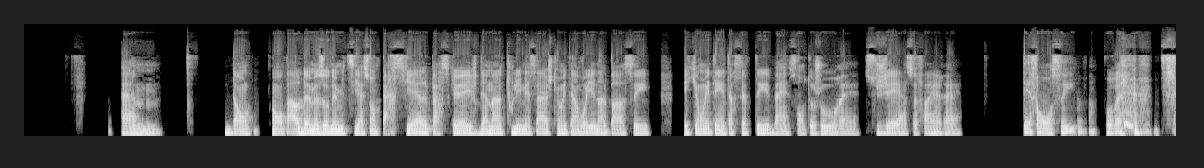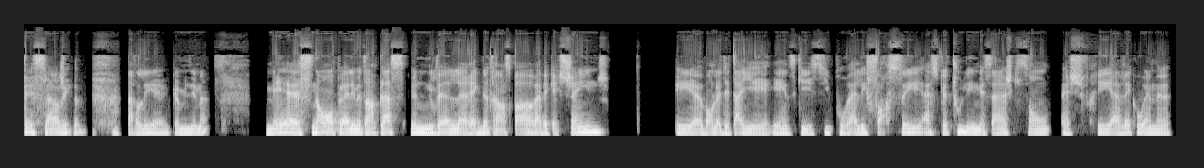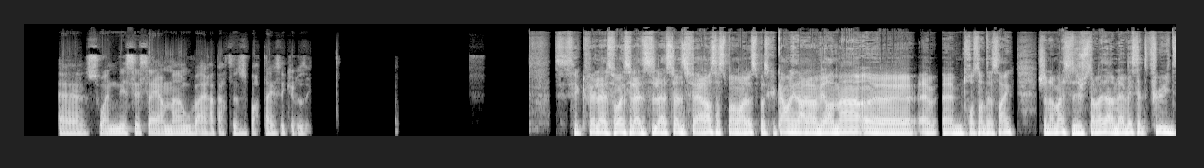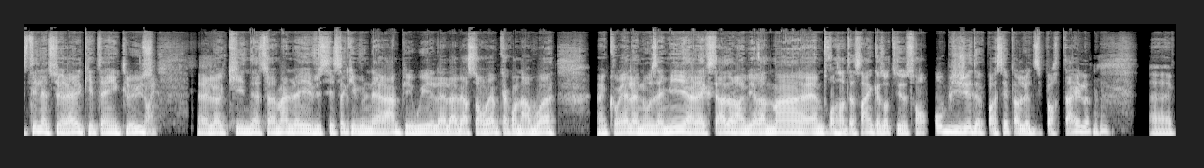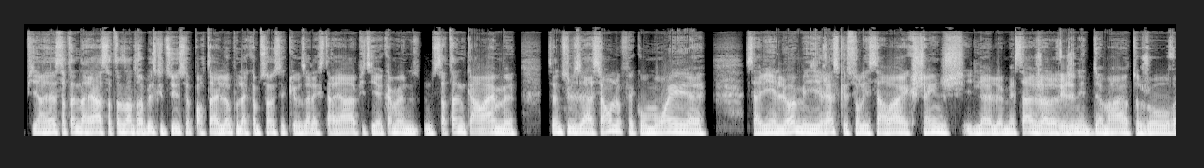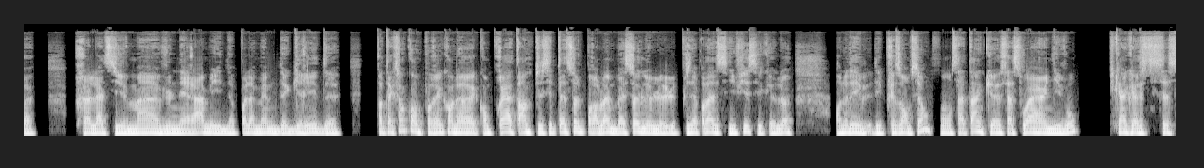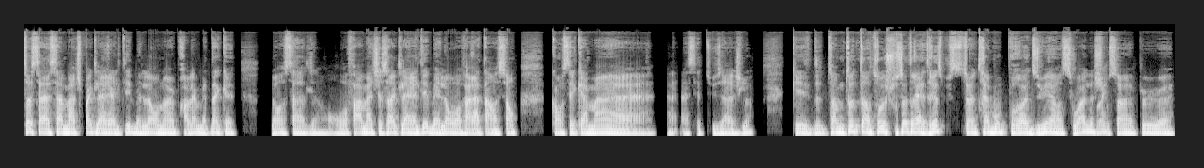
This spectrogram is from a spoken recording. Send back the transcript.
donc, on parle de mesures de mitigation partielle parce que, évidemment, tous les messages qui ont été envoyés dans le passé et qui ont été interceptés ben, sont toujours euh, sujets à se faire euh, défoncer, pour parler euh, communément. Mais sinon, on peut aller mettre en place une nouvelle règle de transport avec Exchange et euh, bon, le détail est, indiqué ici pour aller forcer à ce que tous les messages qui sont euh, chiffrés avec OME euh, soient nécessairement ouverts à partir du portail sécurisé. C'est que fait la, c'est la, seule différence à ce moment-là, c'est parce que quand on est dans l'environnement M365, généralement, c'est justement, on avait cette fluidité naturelle qui était incluse. Là, qui naturellement, là, c'est ça qui est vulnérable. Puis oui, la, version web, quand on envoie un courriel à nos amis à l'extérieur de l'environnement M365. Les autres, ils sont obligés de passer par le dit portail. Mm-hmm. Euh, puis il y a certaines d'ailleurs certaines entreprises qui utilisent ce portail-là pour la commission sécurisée à l'extérieur. Puis il y a quand même une, certaine quand même c'est une utilisation. Là, fait qu'au moins euh, ça vient là, mais il reste que sur les serveurs Exchange, le, message d'origine demeure toujours euh, relativement vulnérable et il n'a pas le même degré de, protection qu'on pourrait qu'on qu'on pourrait attendre. Puis c'est peut-être ça le problème. Ben ça, le, plus important à signifier, c'est que là, on a des, présomptions. On s'attend que ça soit à un niveau. Puis quand que c'est ça, ça, ça matche pas avec la réalité, ben là, on a un problème. Maintenant que là, ça, on va faire matcher ça avec la réalité, ben là, on va faire attention conséquemment à, cet usage-là. Comme tout, tantôt, je trouve ça très triste, puis c'est un très beau produit en soi. Là. Je trouve ça un peu. Euh,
